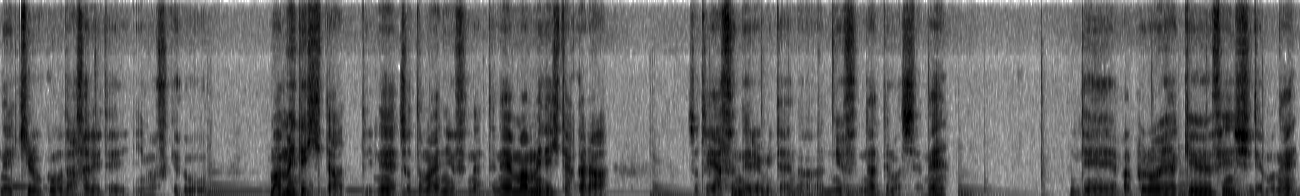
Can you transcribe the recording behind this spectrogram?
ね、記録も出されていますけど、豆できたってね、ちょっと前ニュースになってね、豆できたから、ちょっと休んでるみたいなニュースになってましたね。で、やっぱプロ野球選手でもね、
